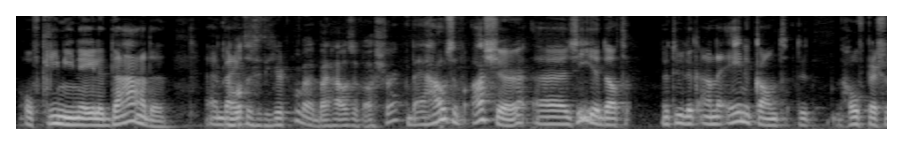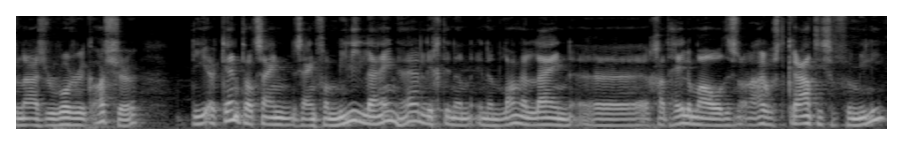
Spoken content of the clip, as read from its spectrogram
of criminele daden. En, bij, wat is het hier bij, bij House of Usher? Bij House of Usher uh, zie je dat natuurlijk aan de ene kant de hoofdpersonage Roderick Usher... die erkent dat zijn, zijn familielijn hè, ligt in een, in een lange lijn, uh, gaat helemaal... Het is een aristocratische familie.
